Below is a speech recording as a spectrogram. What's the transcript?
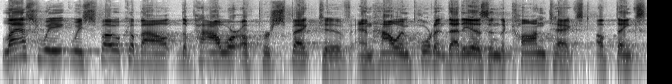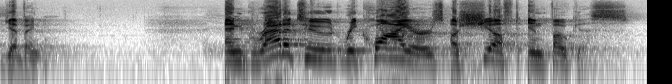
Last week, we spoke about the power of perspective and how important that is in the context of Thanksgiving. And gratitude requires a shift in focus.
